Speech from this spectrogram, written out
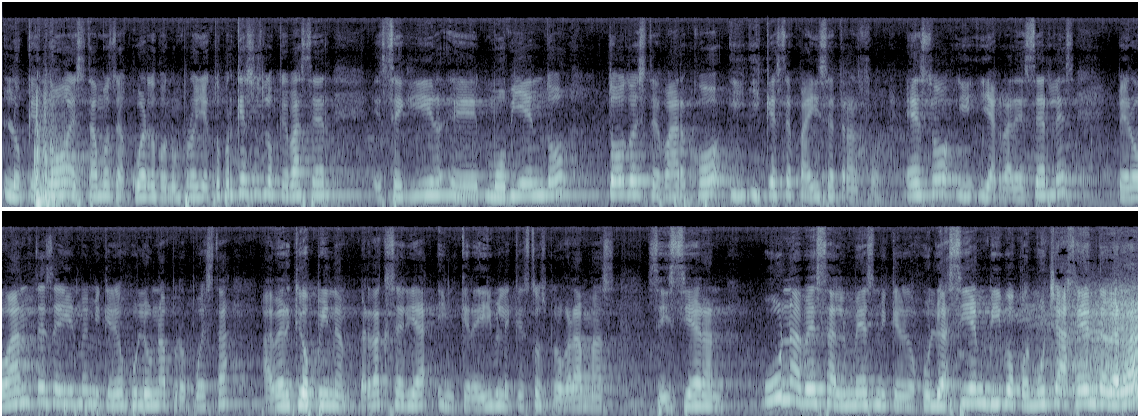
lo que no estamos de acuerdo con un proyecto, porque eso es lo que va a hacer eh, seguir eh, moviendo todo este barco y, que este país se transforme. Eso y, y agradecerles, pero antes de irme, mi querido Julio, una propuesta, a ver qué opinan. ¿Verdad que sería increíble que estos programas se hicieran una vez al mes, mi querido Julio, así en vivo con mucha gente, ¿verdad?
